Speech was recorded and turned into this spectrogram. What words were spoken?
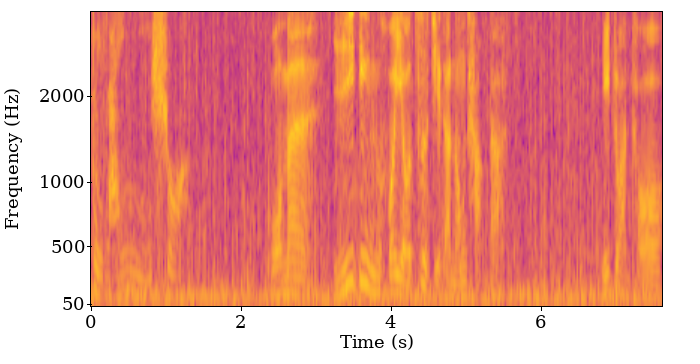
对莱尼说：“我们一定会有自己的农场的。你转头，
